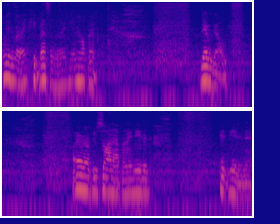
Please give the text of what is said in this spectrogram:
Wait a minute. I keep messing with it. I can't help it. There we go. I don't know if you saw that, but I needed, it needed it.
